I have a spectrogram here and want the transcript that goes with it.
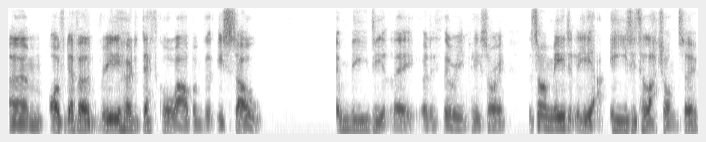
Um, I've never really heard a deathcore album that is so immediately, or the EP, sorry, so immediately easy to latch onto,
